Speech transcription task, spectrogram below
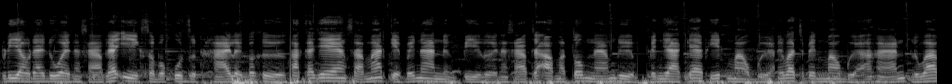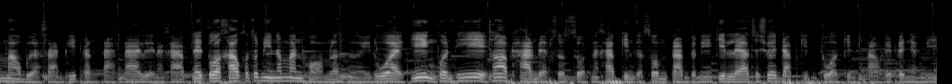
เปรี้ยวได้ด้วยนะครับและอีกสรรพคุณสุดท้ายเลยก็คือผักกระแยงสามารถเก็บไว้นาน1ปีเลยนะครับ จะเอามาต้มน้ำดื่ม เป็นยาแก้พิษเมาเบื่อ ไม่ว่าจะเป็นเมาเบื่ออาหาร หรือว่าเมาเบื่อสารพิษต่างๆ ได้เลยนะครับ ในตัวเขาก็จะมีน้ำมันหอมระเหยด้วย ยิ่งคนที่ชอบทานแบบสดๆนะครับ กินกับส้มตำตัวนี้กินแล้วจะช่วยดับกลิ่นตัวกลิ่นเต่าได้เป็นอย่างดี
